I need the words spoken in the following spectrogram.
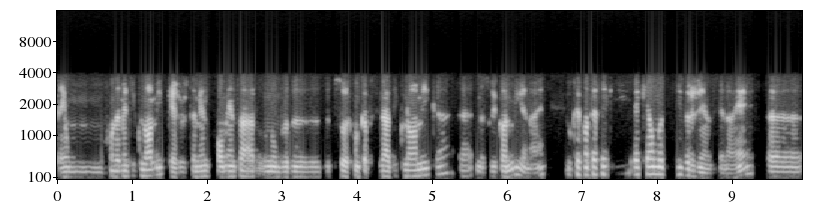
tem um fundamento económico, que é justamente aumentar o número de, de pessoas com capacidade económica uh, na sua economia, não é? O que acontece aqui é que há uma divergência, não é? Uh,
